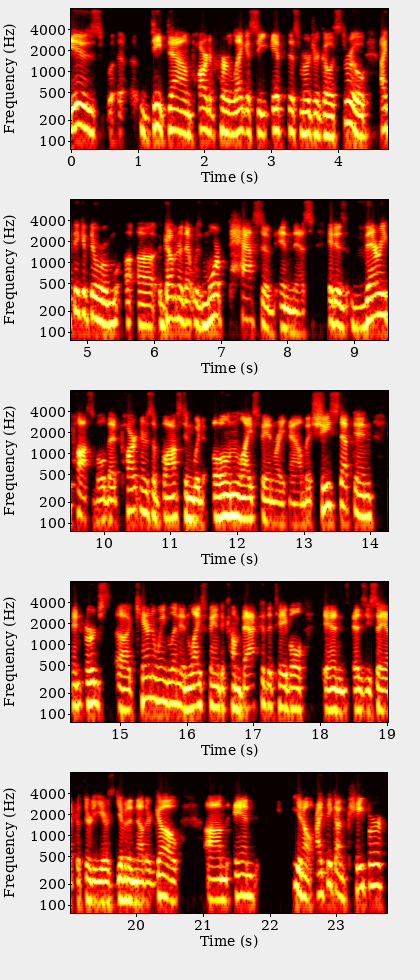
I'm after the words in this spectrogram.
is uh, deep down part of her legacy if this merger goes through. I think if there were a, a, governor that was more passive in this, it is very possible that Partners of Boston would own Lifespan right now. But she stepped in and urged uh, Care New England and Lifespan to come back to the table and, as you say, after 30 years, give it another go. Um, and, you know, I think on paper,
